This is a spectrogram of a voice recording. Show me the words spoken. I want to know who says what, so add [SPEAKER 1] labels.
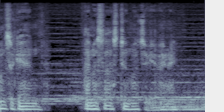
[SPEAKER 1] Once again, I must ask too much of you, Harry.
